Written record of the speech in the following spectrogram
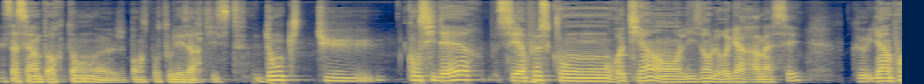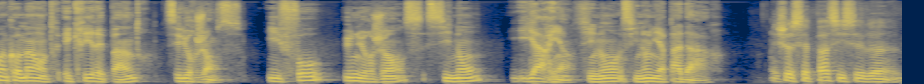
Mais ça, c'est important, euh, je pense, pour tous les artistes. Donc, tu considères, c'est un peu ce qu'on retient en lisant Le regard ramassé, qu'il y a un point commun entre écrire et peindre, c'est l'urgence. Il faut une urgence, sinon il n'y a rien, sinon sinon il n'y a pas d'art. Je ne sais pas si c'est le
